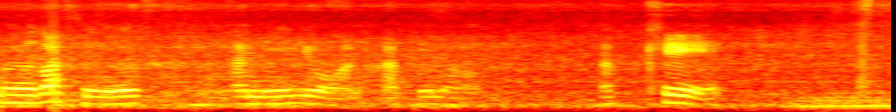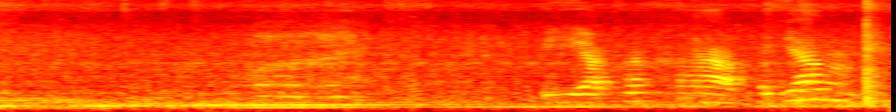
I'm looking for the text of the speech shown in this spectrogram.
มือก็ถืออันนี้อยู่นะครับพี่น้อง โอเคเปียกค่ะค่ะไปย่ำ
